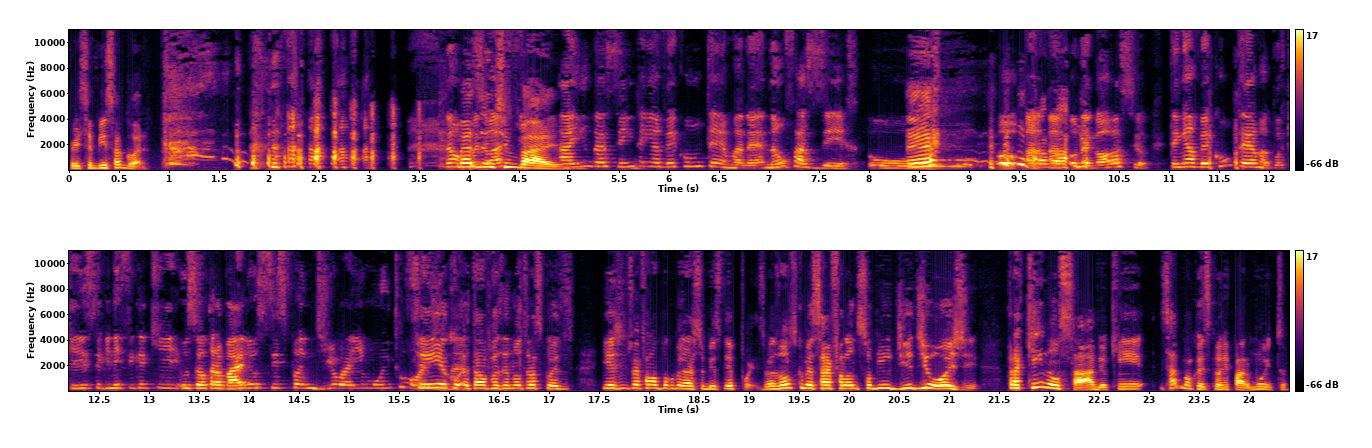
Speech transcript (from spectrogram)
Percebi isso agora. não, mas, eu a gente vai. ainda assim tem a ver com o tema, né? Não fazer o, É. o, a- a- o negócio tem a ver com o tema, porque isso significa que o seu trabalho se expandiu aí muito hoje. Sim, eu, né? eu tava fazendo outras coisas. E a gente vai falar um pouco melhor sobre isso depois. Mas vamos começar falando sobre o dia de hoje. Pra quem não sabe, ou quem. Sabe uma coisa que eu reparo muito?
